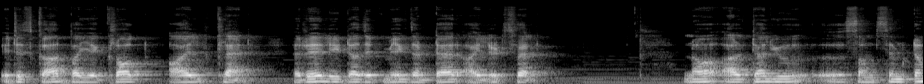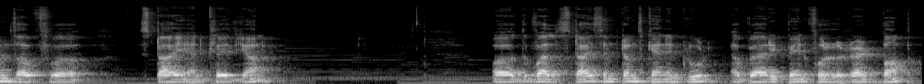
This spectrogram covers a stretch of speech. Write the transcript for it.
It is caused by a clogged oil gland. Rarely does it make the entire eyelid swell. Now I'll tell you uh, some symptoms of uh, sty and chalazion. Uh, well, sty symptoms can include a very painful red bump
